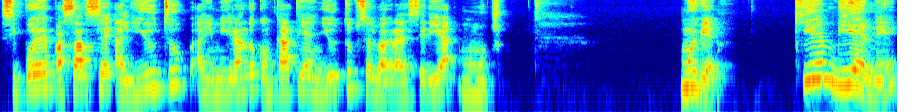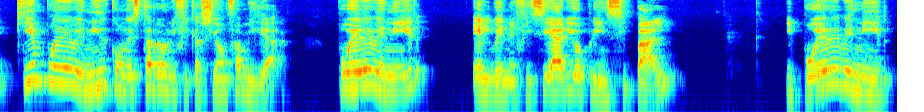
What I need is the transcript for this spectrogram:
si puede pasarse al YouTube, a Inmigrando con Katia en YouTube, se lo agradecería mucho. Muy bien. ¿Quién viene? ¿Quién puede venir con esta reunificación familiar? Puede venir el beneficiario principal y puede venir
